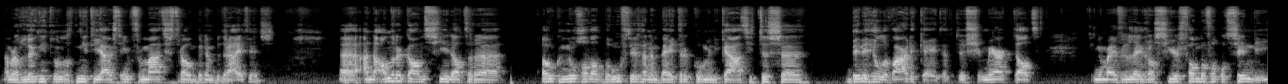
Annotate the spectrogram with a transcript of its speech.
Maar dat lukt niet omdat het niet de juiste informatiestroom binnen een bedrijf is. Aan de andere kant zie je dat er ook nogal wat behoefte is aan een betere communicatie tussen binnen heel de waardeketen. Dus je merkt dat, ik noem even de leveranciers van bijvoorbeeld Cindy,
